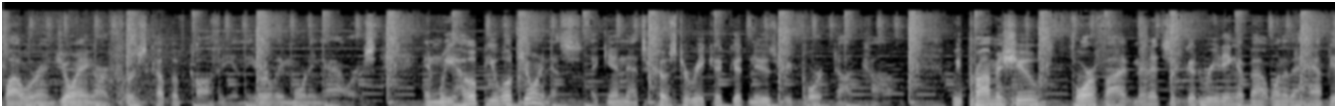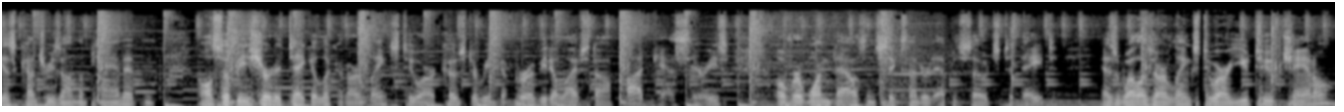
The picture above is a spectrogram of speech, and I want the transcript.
while we're enjoying our first cup of coffee in the early morning hours. And we hope you will join us. Again, that's Costa Rica Good News Report.com. We promise you four or five minutes of good reading about one of the happiest countries on the planet and also, be sure to take a look at our links to our Costa Rica Pura Vida Lifestyle podcast series, over 1,600 episodes to date, as well as our links to our YouTube channel,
